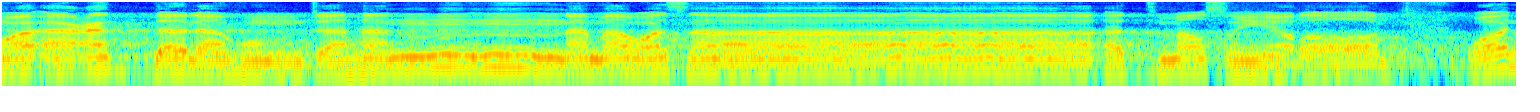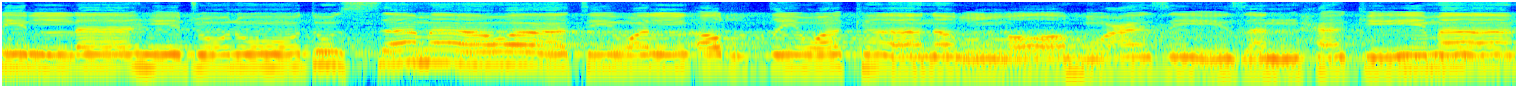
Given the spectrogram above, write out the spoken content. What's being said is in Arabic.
وأعد لهم جهنم وساءت مصيرا. ولله جنود السماوات والأرض وكان الله عزيزا حكيما.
